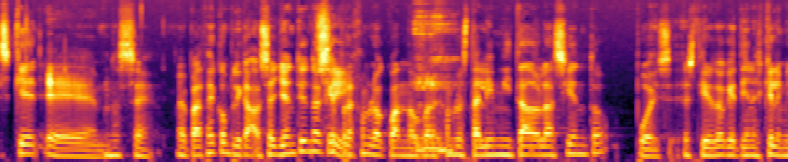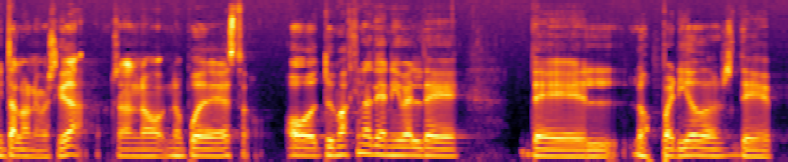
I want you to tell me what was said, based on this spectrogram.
Es que, eh, no sé, me parece complicado. O sea, yo entiendo que, por ejemplo, cuando, por ejemplo, está limitado el asiento, pues es cierto que tienes que limitar la universidad. O sea, no, no puede esto. O tú imagínate a nivel de, de los periodos de,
